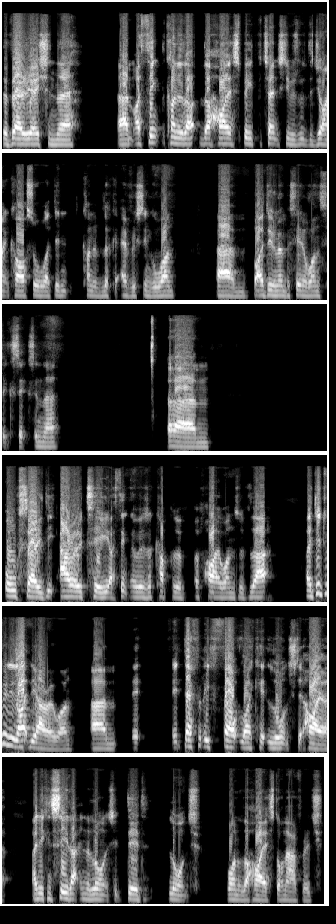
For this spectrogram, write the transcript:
the variation there um, I think kind of the, the highest speed potentially was with the giant castle. I didn't kind of look at every single one um, but I do remember seeing a 166 in there. Um, also the arrow tee, I think there was a couple of, of higher ones of that. I did really like the arrow one. Um, it, it definitely felt like it launched it higher. And you can see that in the launch, it did launch one of the highest on average,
